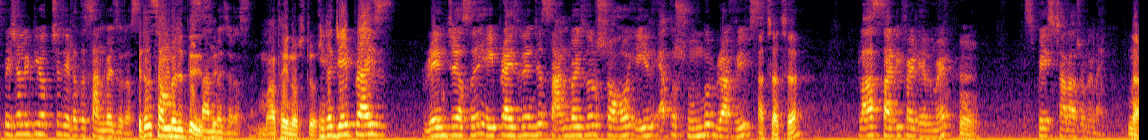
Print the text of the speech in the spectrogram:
স্পেশালিটি হচ্ছে যেটাতে সানভাইজার আছে। এটা সানভাইজার দিয়ে সানভাইজার আছে। মাথায় নষ্ট। এটা যেই প্রাইস রেঞ্জে আছে এই প্রাইস রেঞ্জে সানভাইজার সহ এই এত সুন্দর গ্রাফিক্স আচ্ছা আচ্ছা। প্লাস সার্টিফাইড হেলমেট স্পেস ছাড়া আসলে নাই। না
